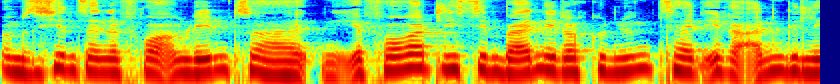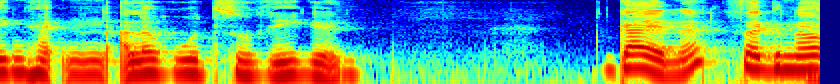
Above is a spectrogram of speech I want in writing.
um sich und seine Frau am Leben zu erhalten. Ihr Vorrat ließ den beiden jedoch genügend Zeit, ihre Angelegenheiten in aller Ruhe zu regeln. Geil, ne? Das war genau,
